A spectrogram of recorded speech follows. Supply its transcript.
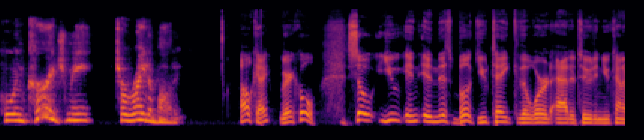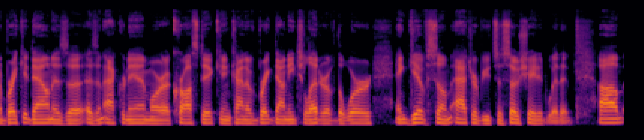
who encouraged me to write about it. Okay, very cool. So you in in this book you take the word attitude and you kind of break it down as a as an acronym or acrostic and kind of break down each letter of the word and give some attributes associated with it. Um,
